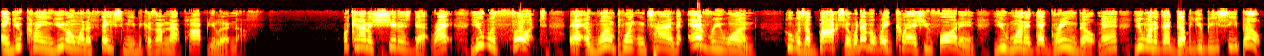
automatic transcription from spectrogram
And you claim you don't want to face me because I'm not popular enough. What kind of shit is that, right? You would thought at one point in time that everyone who was a boxer, whatever weight class you fought in, you wanted that green belt, man. You wanted that WBC belt.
